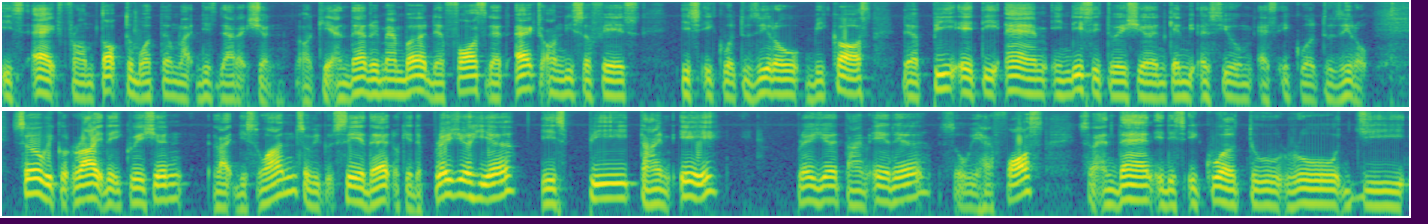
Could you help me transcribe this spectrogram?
is act from top to bottom like this direction. Okay and then remember the force that act on the surface is equal to zero because the PATM in this situation can be assumed as equal to zero. So we could write the equation like this one. So we could say that okay the pressure here is P time A pressure time area. So we have force. So and then it is equal to rho g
